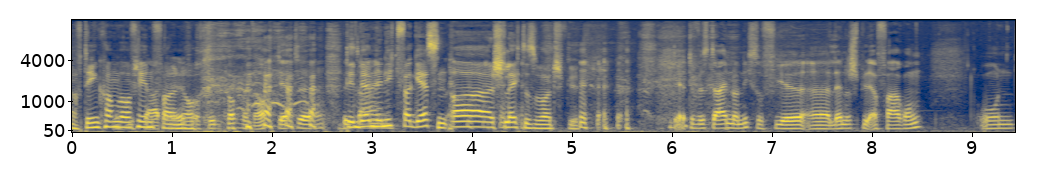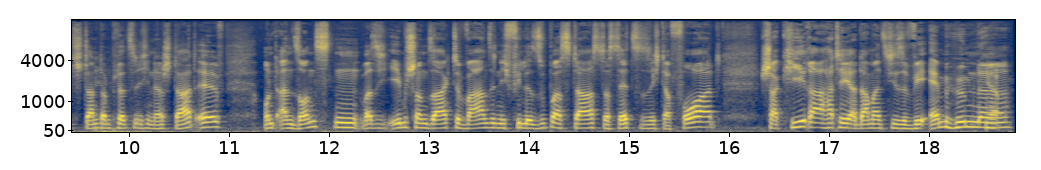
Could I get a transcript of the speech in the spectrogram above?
Auf den kommen wir auf jeden Fall noch. Auf den kommen wir noch. Den werden wir nicht vergessen. Oh, schlechtes Wortspiel. der hatte bis dahin noch nicht so viel äh, Länderspielerfahrung und stand dann plötzlich in der Startelf. Und ansonsten, was ich eben schon sagte, wahnsinnig viele Superstars, das setzte sich da fort. Shakira hatte ja damals diese WM-Hymne ja.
